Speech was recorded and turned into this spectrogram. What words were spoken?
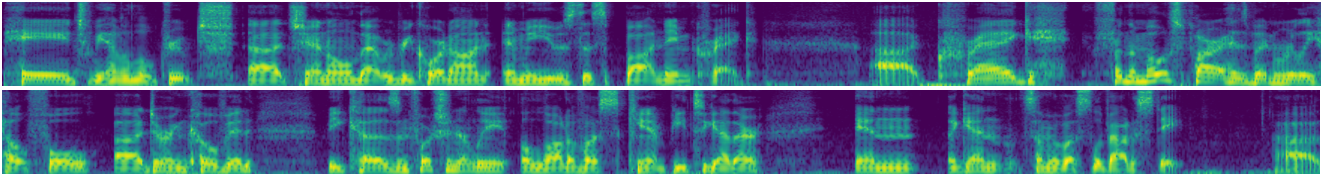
page. We have a little group ch- uh, channel that we record on, and we use this bot named Craig. Uh, Craig, for the most part, has been really helpful uh, during COVID because unfortunately, a lot of us can't be together. And again, some of us live out of state. Uh,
